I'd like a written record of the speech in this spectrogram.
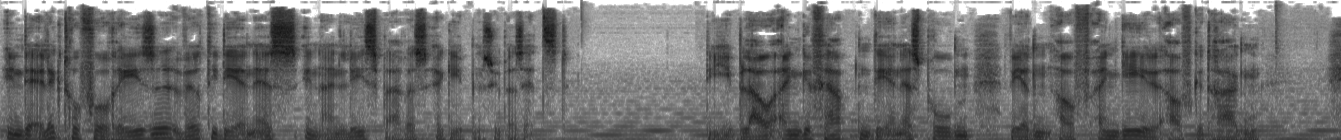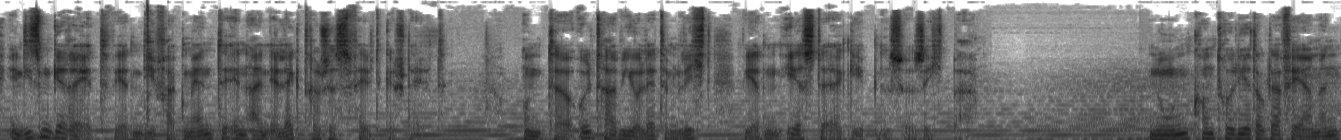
in der Elektrophorese wird die DNS in ein lesbares Ergebnis übersetzt. Die blau eingefärbten DNS-Proben werden auf ein Gel aufgetragen. In diesem Gerät werden die Fragmente in ein elektrisches Feld gestellt. Unter ultraviolettem Licht werden erste Ergebnisse sichtbar. Nun kontrolliert Dr. Fairman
